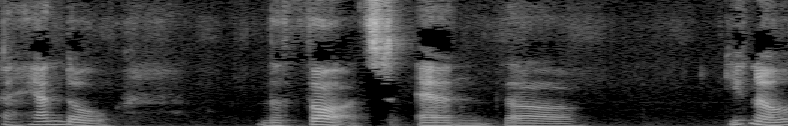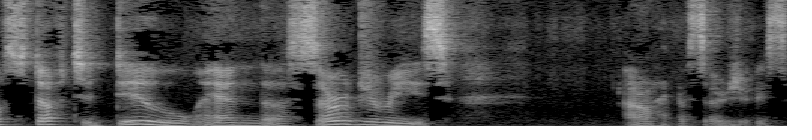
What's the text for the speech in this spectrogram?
to handle the thoughts and the, you know, stuff to do and the surgeries I don't have surgeries,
